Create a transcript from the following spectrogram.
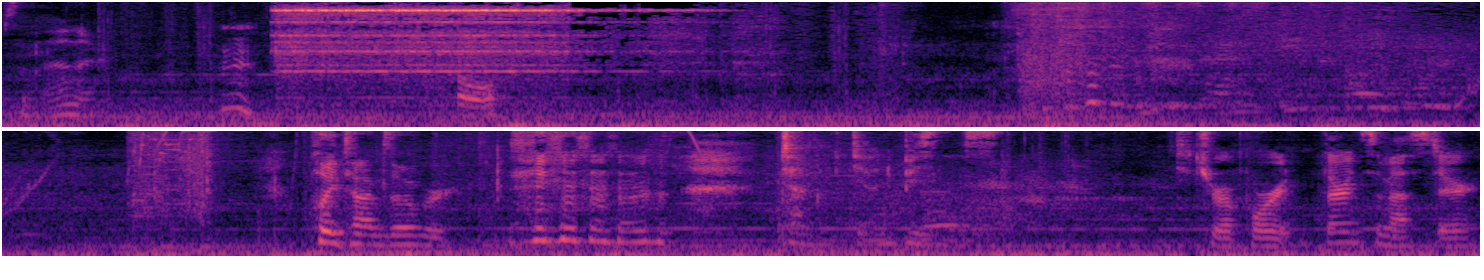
Something in there. Hmm. Oh. Playtime's over. Time to get down to business. Teacher report, third semester.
